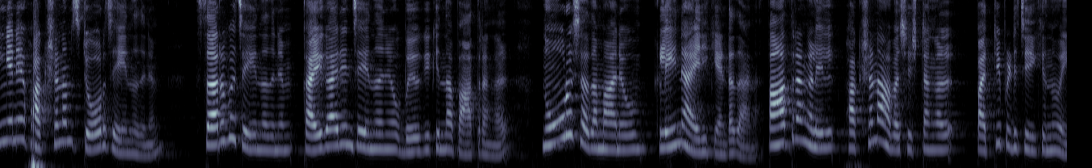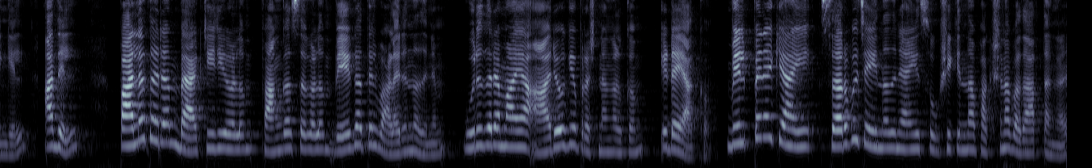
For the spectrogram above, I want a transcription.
ഇങ്ങനെ ഭക്ഷണം സ്റ്റോർ ചെയ്യുന്നതിനും സെർവ് ചെയ്യുന്നതിനും കൈകാര്യം ചെയ്യുന്നതിനും ഉപയോഗിക്കുന്ന പാത്രങ്ങൾ നൂറ് ശതമാനവും ക്ലീൻ ആയിരിക്കേണ്ടതാണ്. പാത്രങ്ങളിൽ ഭക്ഷണ അവശിഷ്ടങ്ങൾ പറ്റിപ്പിടിച്ചിരിക്കുന്നുവെങ്കിൽ അതിൽ പലതരം ബാക്ടീരിയകളും ഫംഗസുകളും വേഗത്തിൽ വളരുന്നതിനും ഗുരുതരമായ ആരോഗ്യ പ്രശ്നങ്ങൾക്കും ഇടയാക്കും. വിൽപ്പനയ്ക്കായി സെർവ് ചെയ്യുന്നതിനായി സൂക്ഷിക്കുന്ന ഭക്ഷണ പദാർത്ഥങ്ങൾ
